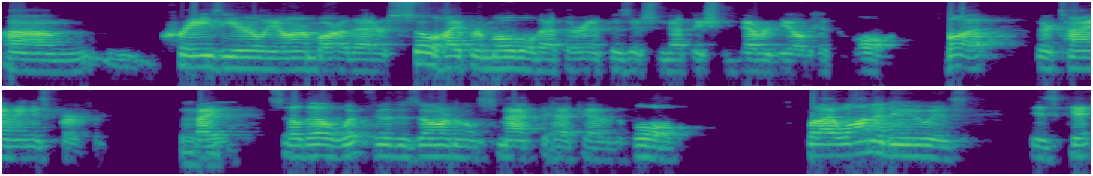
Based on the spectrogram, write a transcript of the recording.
um, crazy early armbar that are so hypermobile that they're in a position that they should never be able to hit the ball. But their timing is perfect, Mhm. right? So they'll whip through the zone and they'll smack the heck out of the ball. What I want to do is is get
